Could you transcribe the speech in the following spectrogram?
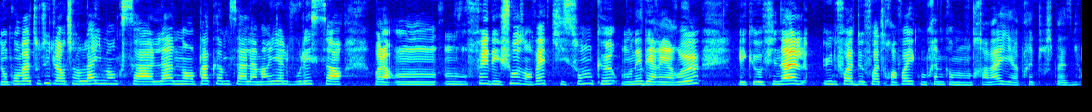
Donc on va tout de suite leur dire là il manque ça là non pas comme ça la mariée elle voulait ça. Voilà on, on, fait des choses en fait qui sont que on est derrière eux et qu'au final une fois deux fois trois fois ils comprennent comment on travaille et après tout se passe bien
